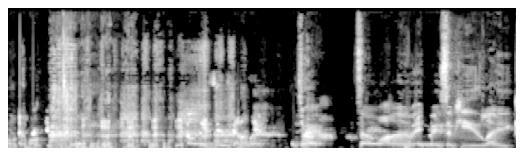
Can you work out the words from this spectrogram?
Oh, come on. Valentine's Day was kind of lame. It's all right. So, um, anyway, so he like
